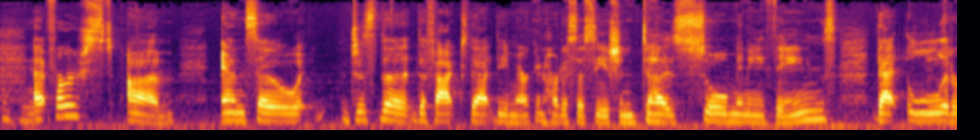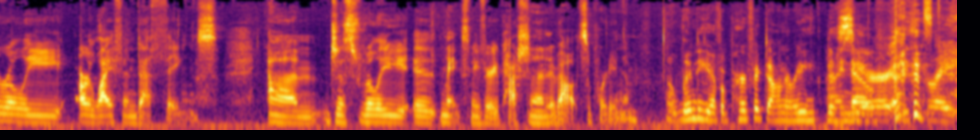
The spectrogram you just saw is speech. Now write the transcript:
mm-hmm. at first. Um, and so just the the fact that the American Heart Association does so many things that literally are life and death things um, just really it makes me very passionate about supporting them. Oh, Lindy, you have a perfect honoree this I know. year. She's it's great.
